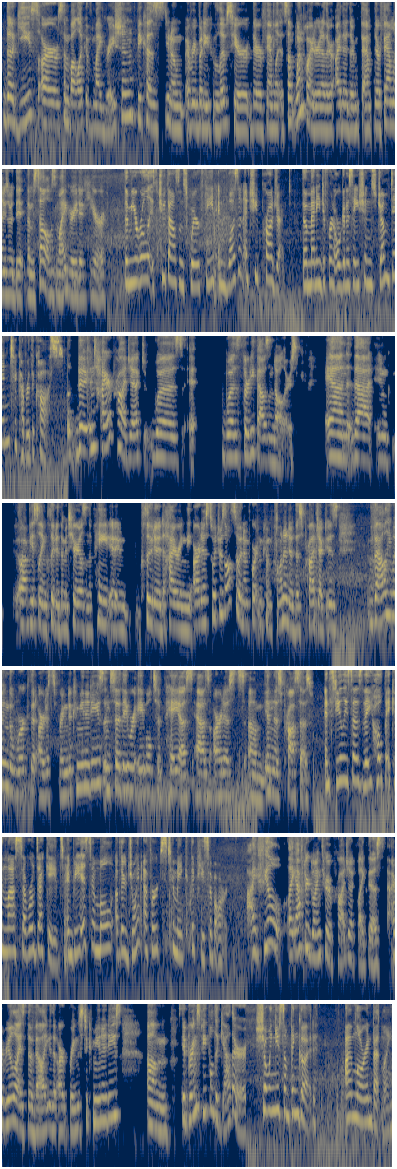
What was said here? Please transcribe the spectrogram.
the geese are symbolic of migration because you know everybody who lives here, their family at some one point or another, either their fam- their families or they, themselves migrated here. The mural is 2,000 square feet and wasn't a cheap project though many different organizations jumped in to cover the cost. The entire project was was thirty thousand dollars, and that in, obviously included the materials and the paint. It included hiring the artists, which was also an important component of this project. Is valuing the work that artists bring to communities. And so they were able to pay us as artists um, in this process. And Steely says they hope it can last several decades and be a symbol of their joint efforts to make the piece of art. I feel like after going through a project like this, I realized the value that art brings to communities. Um, it brings people together. Showing you something good. I'm Lauryn Bentley.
